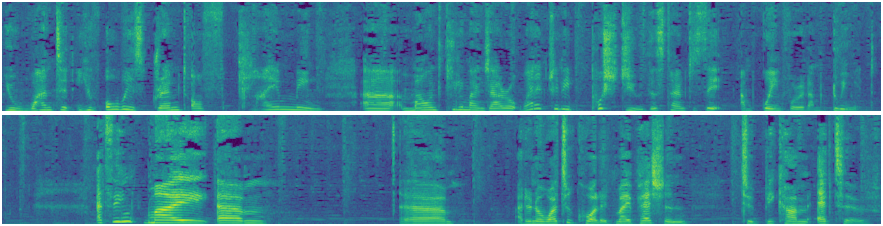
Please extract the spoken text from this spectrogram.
You wanted, you've always dreamt of climbing uh, Mount Kilimanjaro. What actually pushed you this time to say, I'm going for it, I'm doing it? I think my um, um, I don't know what to call it. My passion to become active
